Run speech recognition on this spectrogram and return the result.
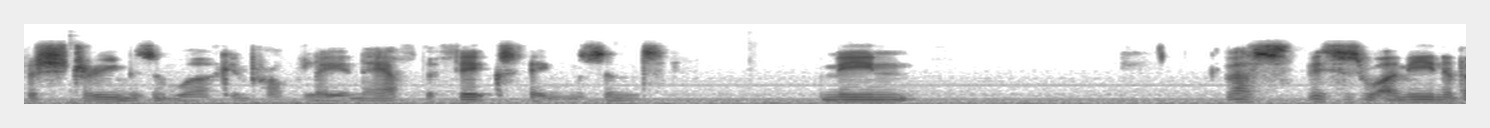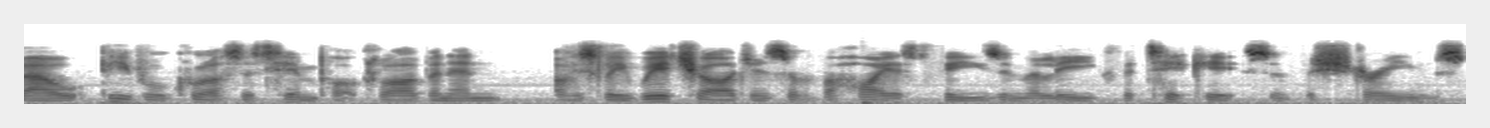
the stream isn't working properly and they have to fix things. And I mean, that's this is what I mean about people call us a tin pot club, and then obviously we're charging some of the highest fees in the league for tickets and for streams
